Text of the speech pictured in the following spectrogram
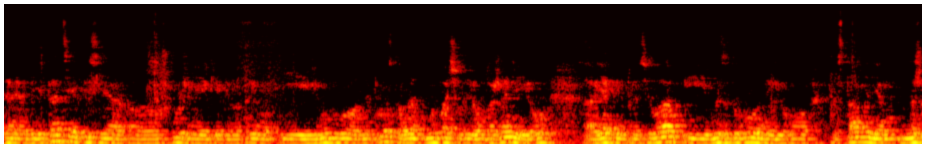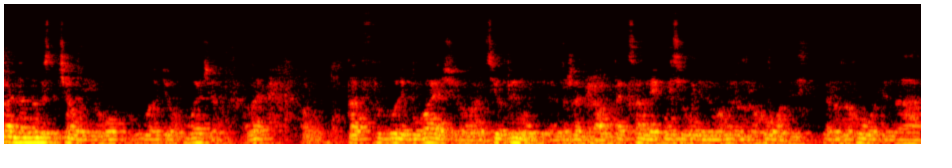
реабілітація після е, ушкодження, яке він отримав. І йому було непросто, але ми бачили його бажання, його, е, як він працював, і ми задоволені його ставленням. На жаль, нам не вистачало його у багатьох матчах, але е, так в футболі буває, що гравці отримують, на жаль, травму. Так само, як ми сьогодні не могли розраховуватись, розраховувати на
